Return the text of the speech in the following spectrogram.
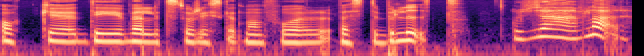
Och eh, det är väldigt stor risk att man får vestibulit. Och jävlar.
